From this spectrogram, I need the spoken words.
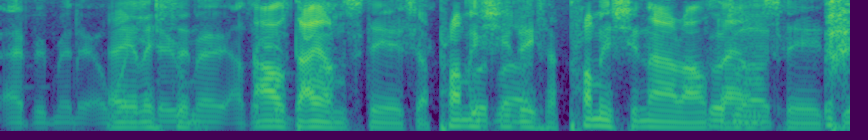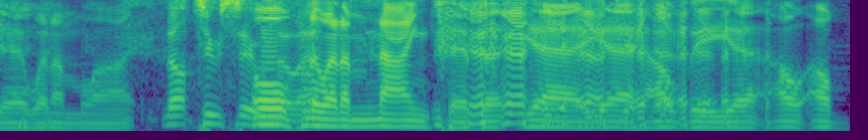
every minute of what Hey, you listen, do, mate. I'll die on stage. I promise Good you lad. this. I promise you now, I'll Good die on stage. Yeah, when I'm like. Not too soon. Hopefully though, when I'm 90, but yeah, yeah, I'll be, uh, I'll, I'll,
